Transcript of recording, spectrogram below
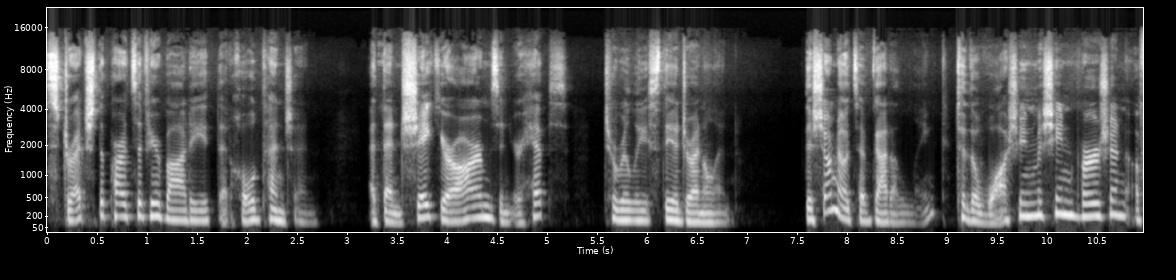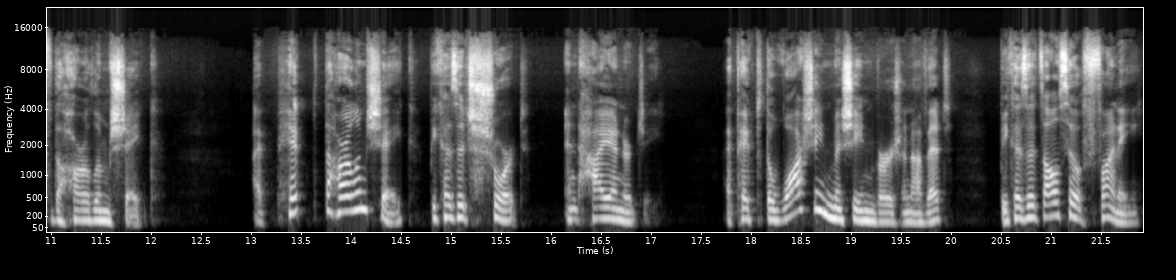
Stretch the parts of your body that hold tension, and then shake your arms and your hips to release the adrenaline. The show notes have got a link to the washing machine version of the Harlem Shake. I picked the Harlem Shake because it's short and high energy. I picked the washing machine version of it because it's also funny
